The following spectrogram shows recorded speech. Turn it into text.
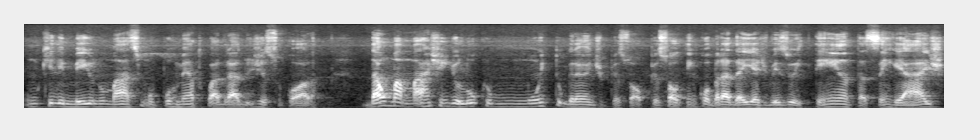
um quilo e meio no máximo por metro quadrado de gesso cola. Dá uma margem de lucro muito grande, pessoal. O pessoal tem cobrado aí às vezes 80, 100 reais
